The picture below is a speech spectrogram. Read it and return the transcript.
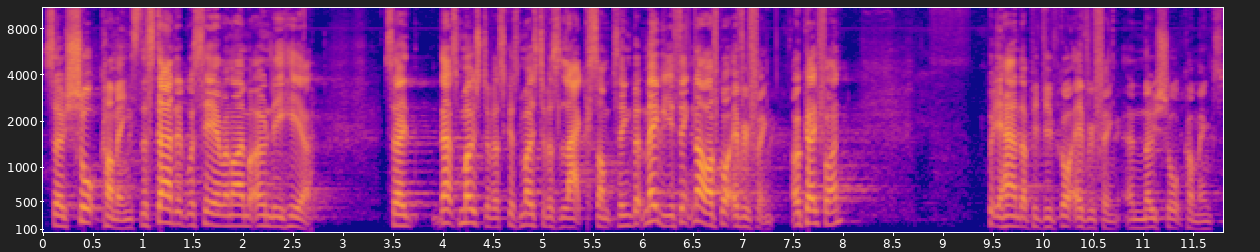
So shortcomings. The standard was here and I'm only here. So that's most of us because most of us lack something, but maybe you think, no, I've got everything. Okay, fine. Put your hand up if you've got everything and no shortcomings.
